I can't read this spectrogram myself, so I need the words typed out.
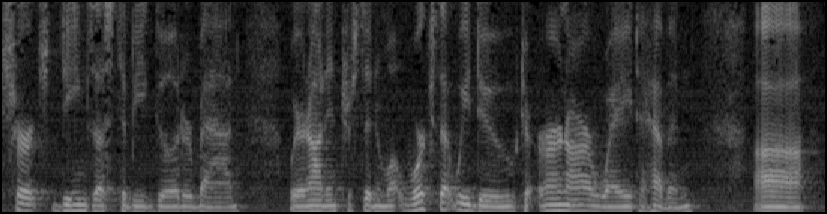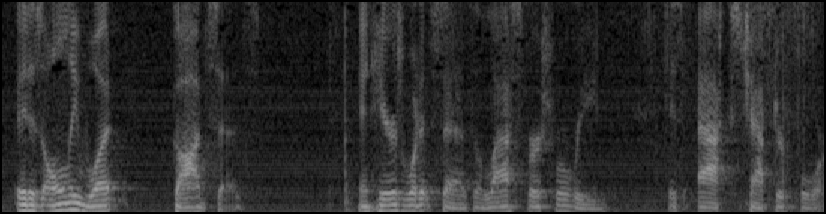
church deems us to be good or bad. We are not interested in what works that we do to earn our way to heaven. Uh, it is only what God says. And here's what it says. The last verse we'll read is Acts chapter 4.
